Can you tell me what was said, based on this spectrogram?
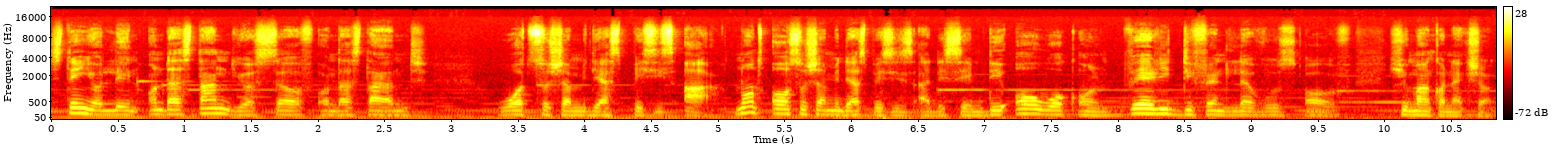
stay in your lane. Understand yourself. Understand what social media spaces are. Not all social media spaces are the same. They all work on very different levels of human connection.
